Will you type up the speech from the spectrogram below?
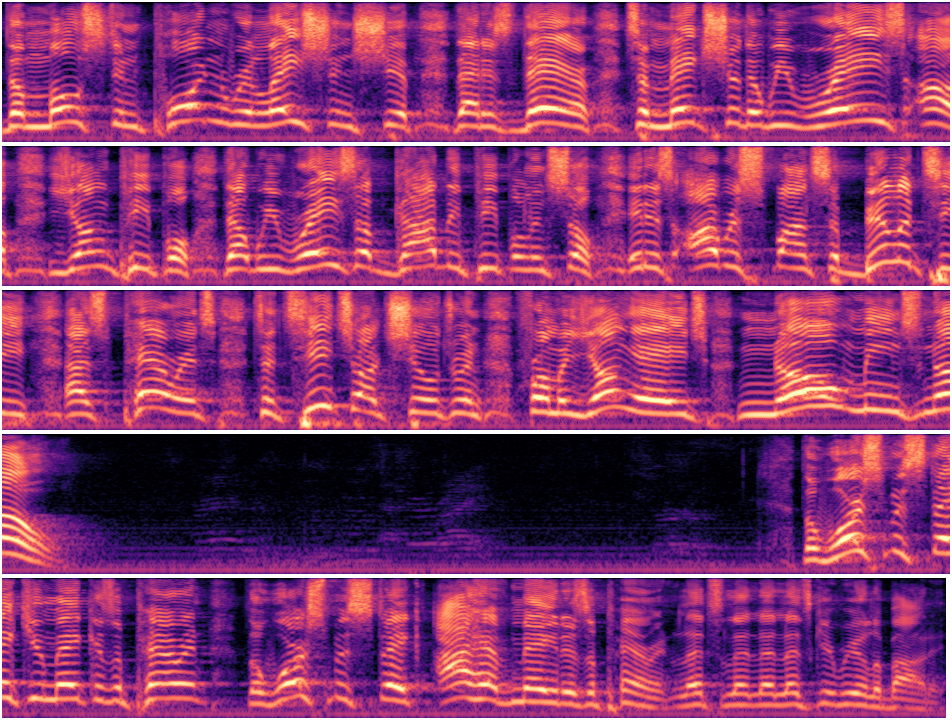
the most important relationship that is there to make sure that we raise up young people, that we raise up godly people. And so it is our responsibility as parents to teach our children from a young age no means no. The worst mistake you make as a parent, the worst mistake I have made as a parent, let's, let, let, let's get real about it,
